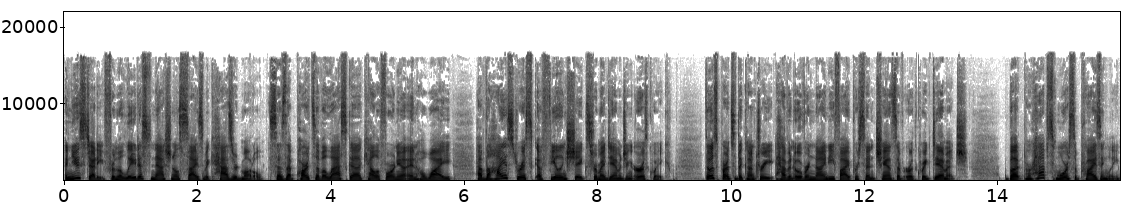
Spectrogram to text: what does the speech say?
A new study from the latest National Seismic Hazard Model says that parts of Alaska, California, and Hawaii have the highest risk of feeling shakes from a damaging earthquake. Those parts of the country have an over 95% chance of earthquake damage. But perhaps more surprisingly,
